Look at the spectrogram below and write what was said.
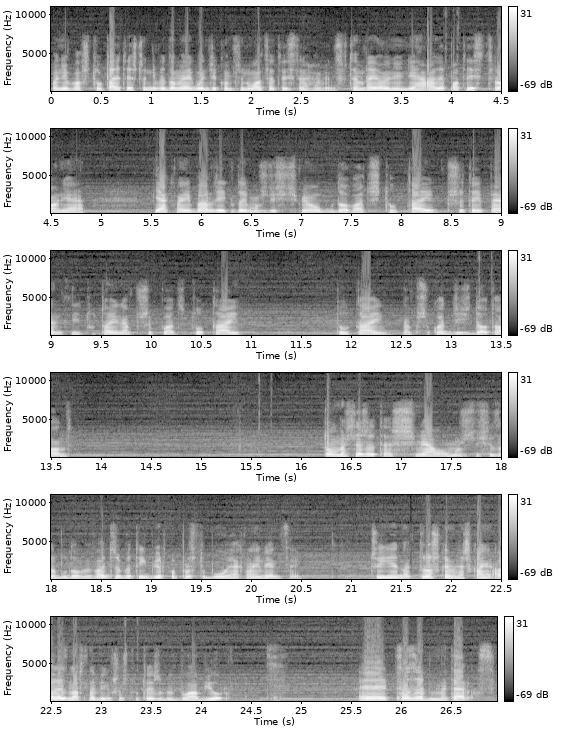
Ponieważ tutaj to jeszcze nie wiadomo jak będzie kontynuacja tej strefy, więc w tym rejonie nie, ale po tej stronie jak najbardziej tutaj możecie się śmiało budować. Tutaj, przy tej pętli, tutaj na przykład, tutaj, tutaj, na przykład gdzieś dotąd. Tu myślę, że też śmiało możecie się zabudowywać, żeby tych biur po prostu było jak najwięcej. Czyli jednak troszkę mieszkań, ale znaczna większość tutaj, żeby była biur. E, co zrobimy teraz?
